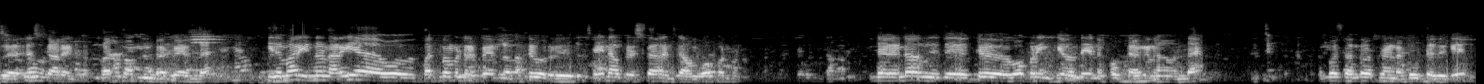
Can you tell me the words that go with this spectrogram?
ரெஸ்டாரண்ட் பத்மம்ன்ற பேர்ல. இது மாதிரி இன்னும் நிறைய ஓ- பத்மம்ன்ற பேர்ல வந்து ஒரு செயின் ஆஃப் ரெஸ்டாரண்ட் அவங்க ஓபன் பண்ணாங்க இந்த ரெண்டாவது இதுக்கு ஓப்பனிங்க்கு வந்து என்னை கூப்பிட்டாங்க. நான் வந்தேன். ரொம்ப சந்தோஷம் என்னை கூப்பிட்டதுக்கு.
